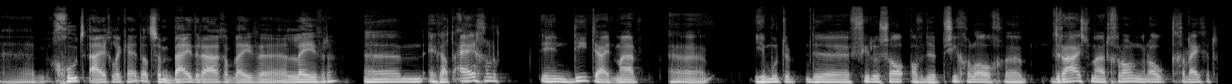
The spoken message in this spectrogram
ehm, goed eigenlijk? Hè? Dat ze een bijdrage bleven leveren? Ehm, ik had eigenlijk in die tijd, maar eh, je moet de, de filosoof of de psycholoog uh, Draaisma uit Groningen ook gelijk. Het,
